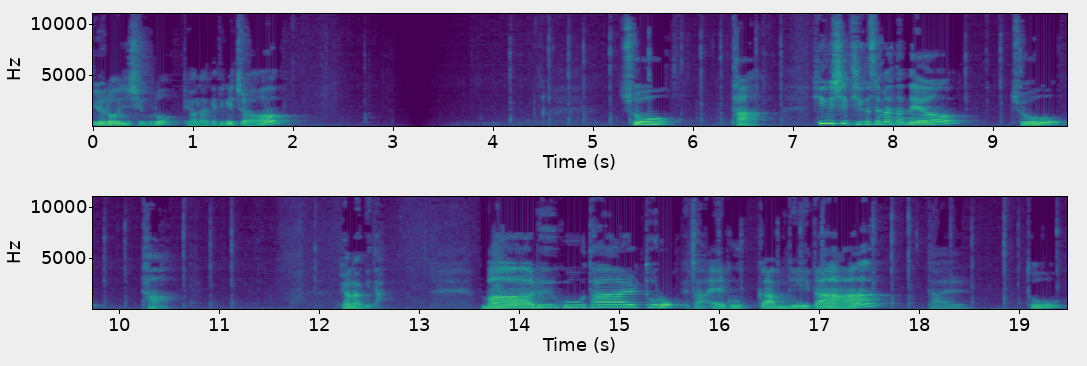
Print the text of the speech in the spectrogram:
이런 식으로 변하게 되겠죠. 좋다 히읗이 디귿을 만났네요. 좋다 변합니다. 마르고 닳도록 자 애국 갑니다. 닳도록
